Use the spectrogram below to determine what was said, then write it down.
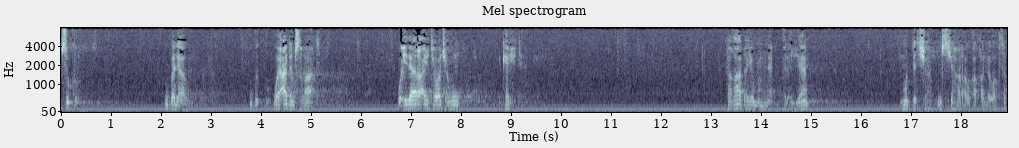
سكر وبلاوي وعدم صلاة وإذا رأيت وجهه كرهته. فغاب يوم من الأيام مدة شهر نصف شهر أو أقل أو أكثر.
